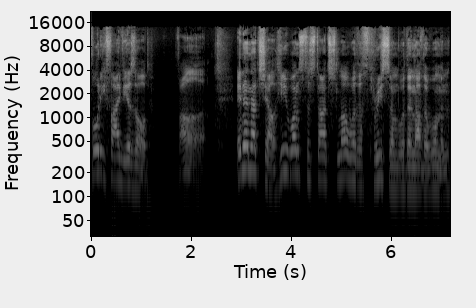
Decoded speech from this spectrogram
45 years old. In a nutshell, he wants to start slow with a threesome with another woman.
